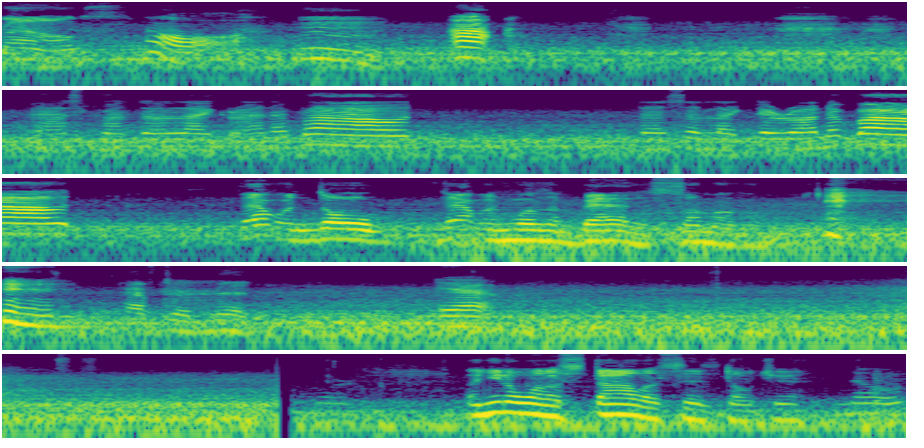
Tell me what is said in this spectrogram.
roundabouts. Oh, Hmm. ah. My husband don't like runabout. Doesn't like the runabout. That one, though, that one wasn't bad as some of them. have to admit. yeah. And you know what a stylus is, don't you? No.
